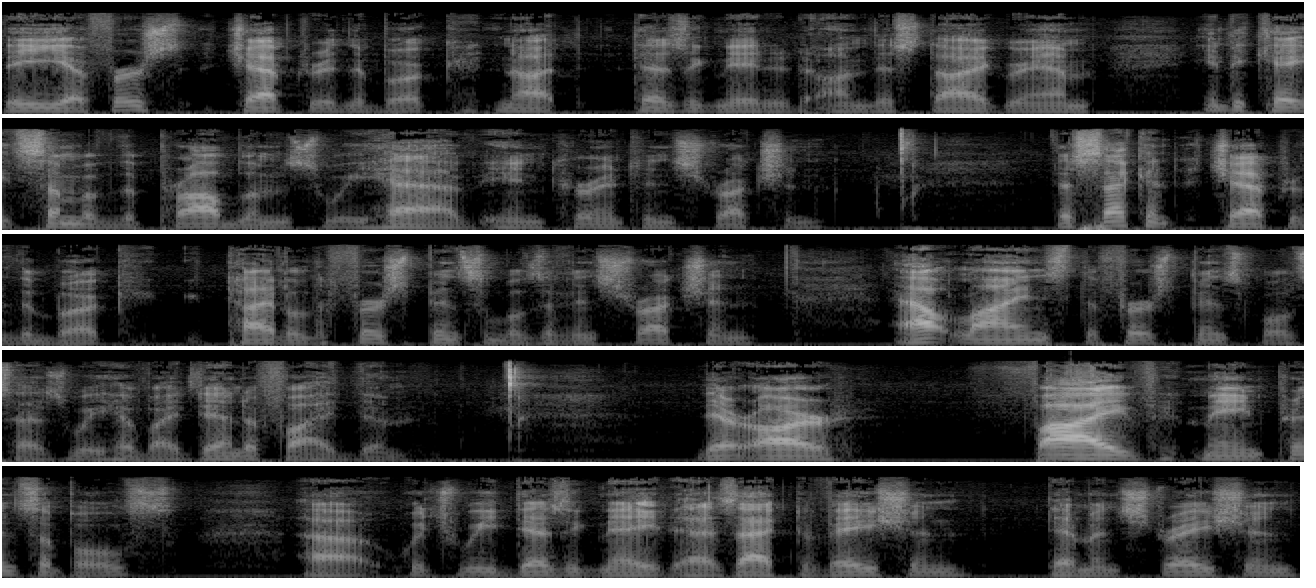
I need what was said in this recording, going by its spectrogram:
The uh, first chapter in the book, not designated on this diagram indicates some of the problems we have in current instruction. The second chapter of the book, titled First Principles of Instruction, outlines the first principles as we have identified them. There are five main principles uh, which we designate as activation, demonstration,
